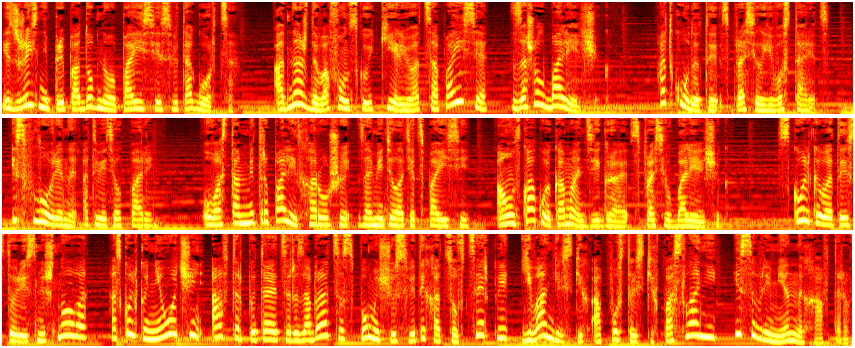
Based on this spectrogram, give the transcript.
из жизни преподобного Паисия Святогорца. Однажды в Афонскую келью отца Паисия зашел болельщик. «Откуда ты?» – спросил его старец. «Из Флорины», — ответил парень. «У вас там митрополит хороший», — заметил отец Паисий. «А он в какой команде играет?» — спросил болельщик. Сколько в этой истории смешного, а сколько не очень, автор пытается разобраться с помощью святых отцов церкви, евангельских апостольских посланий и современных авторов.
